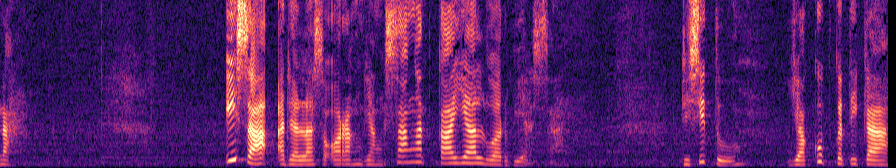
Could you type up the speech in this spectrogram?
Nah, Isa adalah seorang yang sangat kaya luar biasa. Di situ Yakub ketika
